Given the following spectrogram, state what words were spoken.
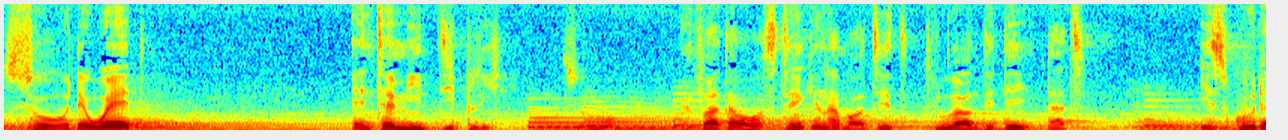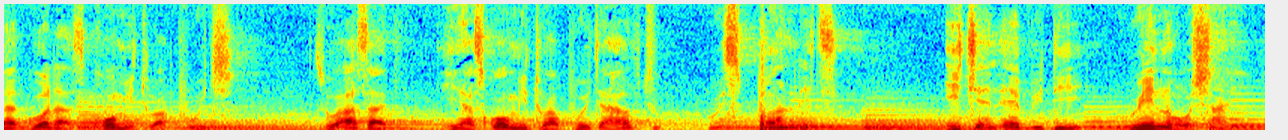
So the word entered me deeply. So, in fact, I was thinking about it throughout the day that it's good that God has called me to approach. So, as I, He has called me to approach, I have to respond it each and every day, rain or shine.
